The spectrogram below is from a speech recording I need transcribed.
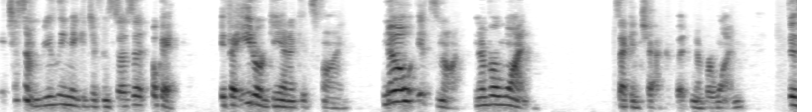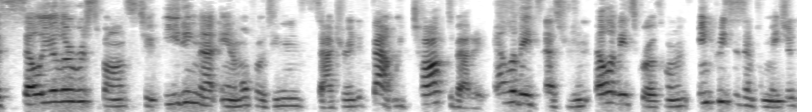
it doesn't really make a difference does it? Okay if i eat organic it's fine. No it's not. Number one second check but number one the cellular response to eating that animal protein and saturated fat. We talked about it. It elevates estrogen, elevates growth hormones, increases inflammation,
